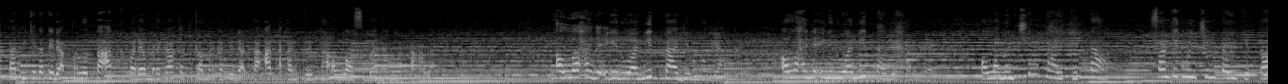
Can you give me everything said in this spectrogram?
Tapi kita tidak perlu taat kepada mereka ketika mereka tidak taat akan perintah Allah Subhanahu wa taala. Allah hanya ingin wanita dimuliakan. Allah hanya ingin wanita dihargai. Allah mencintai kita. Saking mencintai kita,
